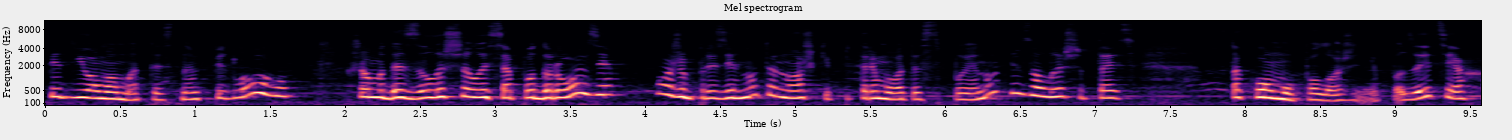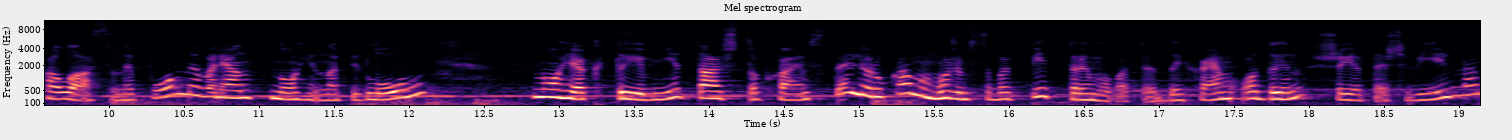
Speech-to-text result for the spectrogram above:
Підйомами тиснемо в підлогу. Якщо ми десь залишилися по дорозі, можемо призігнути ножки, підтримувати спину і залишитись в такому положенні. Позиція халаса. Неповний варіант, ноги на підлогу. Ноги активні, та штовхаємо стелю, руками можемо себе підтримувати. Дихаємо один, шия теж вільна,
